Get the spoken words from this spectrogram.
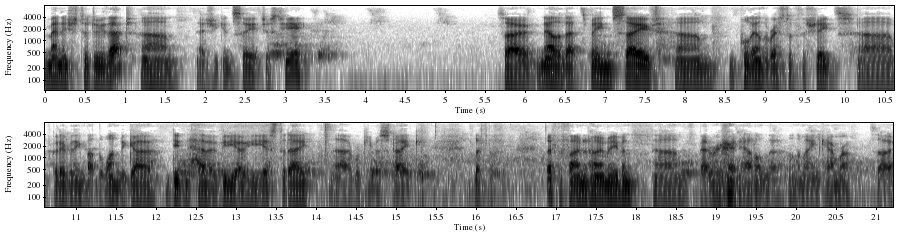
Managed to do that, um, as you can see it just here. So now that that's been saved, um, pull down the rest of the sheets. Uh, I've got everything but the one to go. Didn't have a video here yesterday, uh, rookie mistake. Left the left the phone at home even. Um, battery ran out on the on the main camera. So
